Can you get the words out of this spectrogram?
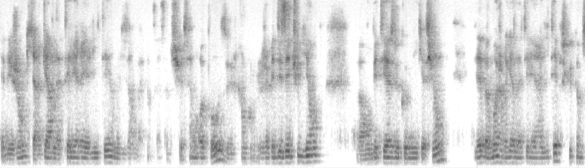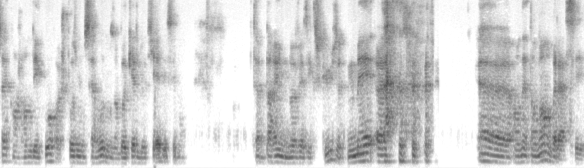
Il y a des gens qui regardent la télé-réalité en me disant bah, ça, ça me, ça me repose. J'avais des étudiants en BTS de communication, ils disaient bah, moi je regarde la télé-réalité parce que comme ça, quand je rentre des cours, je pose mon cerveau dans un bocal d'eau tiède et c'est bon. Ça me paraît une mauvaise excuse, mais euh, euh, en attendant, voilà, c'est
